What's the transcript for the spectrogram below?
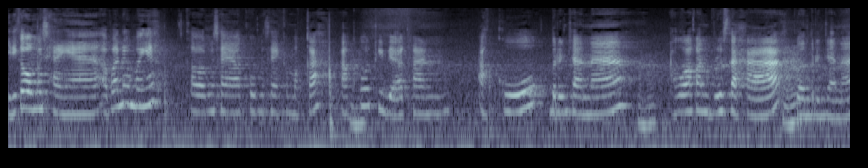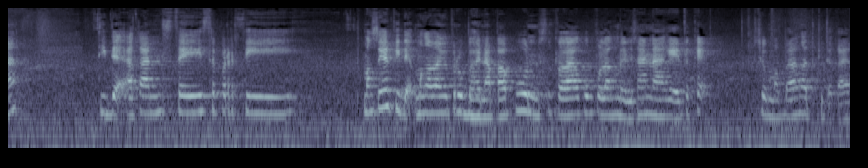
Jadi kalau misalnya apa namanya? Kalau misalnya aku misalnya ke Mekah, aku tidak akan aku berencana, Mhm. aku akan berusaha, Mhm. bukan berencana, tidak akan stay seperti maksudnya tidak mengalami perubahan apa pun setelah aku pulang dari sana kayak itu kayak cuma banget gitu kan.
